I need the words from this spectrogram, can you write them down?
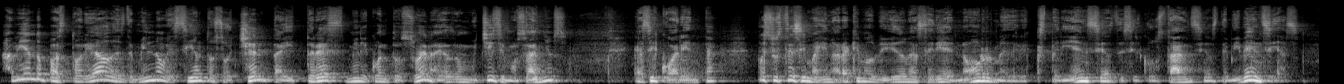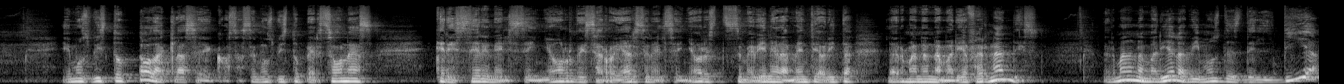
Habiendo pastoreado desde 1983, mire cuánto suena, ya son muchísimos años, casi 40, pues usted se imaginará que hemos vivido una serie enorme de experiencias, de circunstancias, de vivencias. Hemos visto toda clase de cosas. Hemos visto personas crecer en el Señor, desarrollarse en el Señor. Se me viene a la mente ahorita la hermana Ana María Fernández. La hermana Ana María la vimos desde el día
